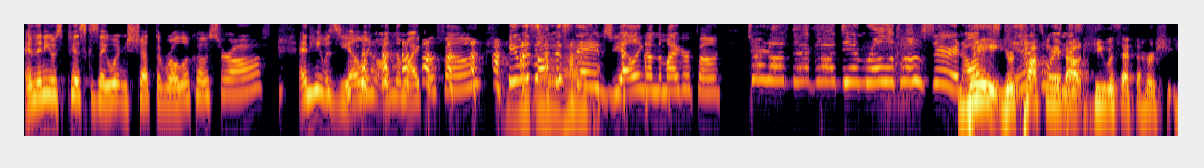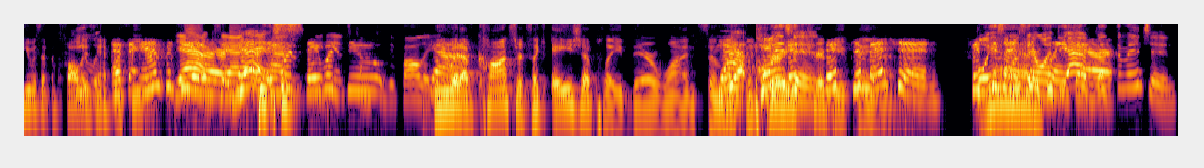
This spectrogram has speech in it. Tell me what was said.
And then he was pissed because they wouldn't shut the roller coaster off. And he was yelling on the microphone. He Oh was on the stage yelling on the microphone, turn off that goddamn roller coaster. And all Wait, these you're kids talking were in about this- he was at the Hershey, he was at the Follies was- At the Amphitheater. amphitheater. Yeah, 'cause they had- Yes. they They would, they would do the Follies. We Yeah. would have concerts like Asia played there once and Yeah, like the Poison. Journey Fifth tribute Fifth band. Dimension. Fifth Poison was there once. Yeah, there. Fifth Dimension.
